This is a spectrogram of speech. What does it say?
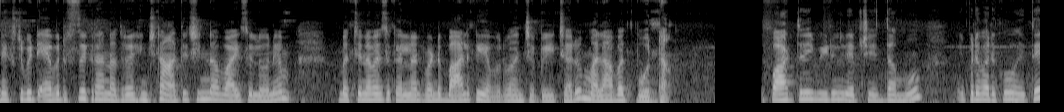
నెక్స్ట్ వీటి ఎవరెస్ట్ శిఖరాన్ని అధిరోహించిన అతి చిన్న వయసులోనే చిన్న వయసుకు వెళ్ళినటువంటి బాలిక ఎవరు అని చెప్పి ఇచ్చారు Malavath Poorna part three video రేపు చేద్దాము. ఇప్పటి వరకు అయితే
